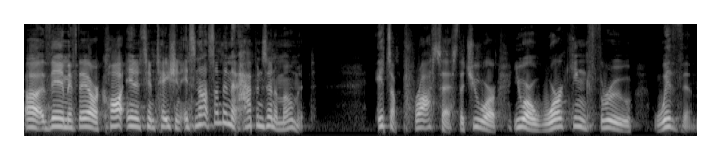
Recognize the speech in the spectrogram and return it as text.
uh, them if they are caught in a temptation, it's not something that happens in a moment. It's a process that you are, you are working through with them,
